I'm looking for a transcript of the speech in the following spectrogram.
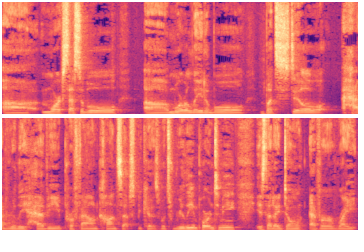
uh, more accessible uh, more relatable but still had really heavy profound concepts because what's really important to me is that i don't ever write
